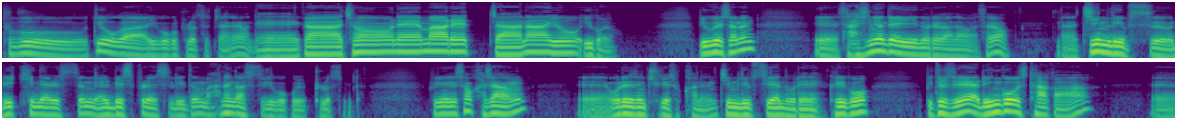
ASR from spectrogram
부부 듀오가 이 곡을 불렀었잖아요. 내가 전에 말했잖아요. 이거요. 미국에서는 예, 40년대 이 노래가 나와서요. 아, 짐 리브스, 리키 넬슨, 엘비스 프레슬리 등 많은 가수들이 곡을 불렀습니다. 그중에서 가장 예, 오래된 축에 속하는 짐 리브스의 노래 그리고 비틀즈의 링고 스타가 예,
